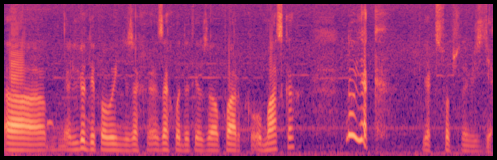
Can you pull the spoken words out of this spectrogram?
е, люди повинні заходити в зоопарк у масках. Ну, як, як собственно, везде.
